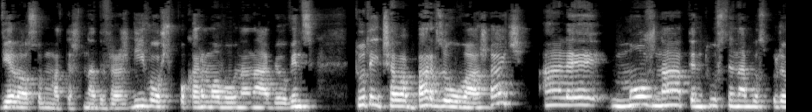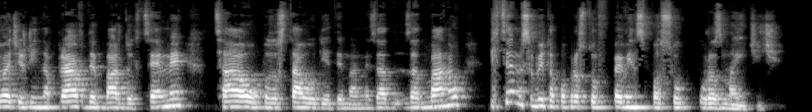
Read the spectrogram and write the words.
Wiele osób ma też nadwrażliwość pokarmową na nabiał, więc tutaj trzeba bardzo uważać, ale można ten tłusty nabiał spożywać, jeżeli naprawdę bardzo chcemy. Całą pozostałą dietę mamy zadbaną i chcemy sobie to po prostu w pewien sposób urozmaicić.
